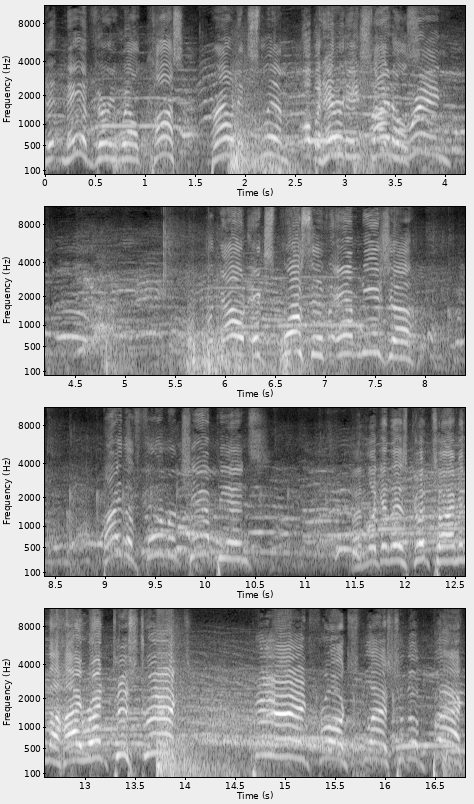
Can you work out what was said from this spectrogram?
that may have very well cost Brown and Slim Oh, but heritage titles. ring. Look out, explosive amnesia by the former champions. And look at this good time in the high rent district. Big frog splash to the back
